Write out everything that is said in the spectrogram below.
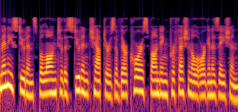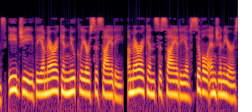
Many students belong to the student chapters of their corresponding professional organizations e.g. the American Nuclear Society, American Society of Civil Engineers,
